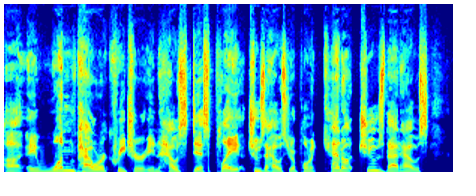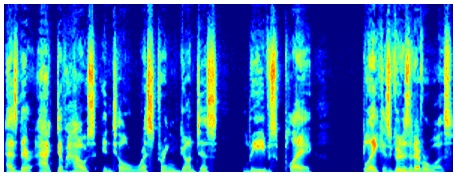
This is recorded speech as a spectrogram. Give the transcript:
Uh, a one power creature in House Dis. Play, choose a house. Your opponent cannot choose that house as their active house until Restringuntus leaves play. Blake, as good as it ever was.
